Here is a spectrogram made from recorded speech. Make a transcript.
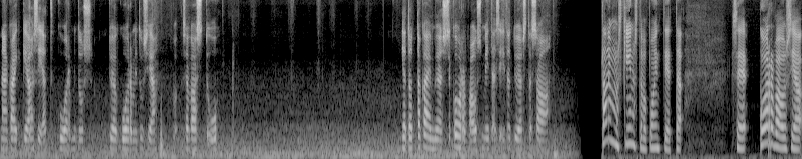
nämä kaikki asiat, kuormitus, työkuormitus ja se vastuu. Ja totta kai myös se korvaus, mitä siitä työstä saa. Tämä oli mun kiinnostava pointti, että se korvaus ja,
